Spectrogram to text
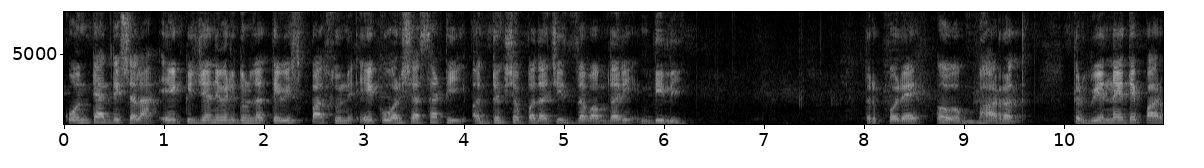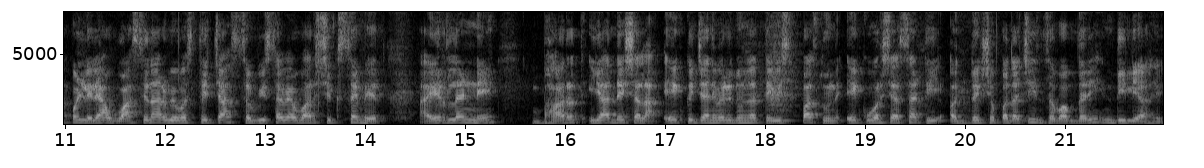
कोणत्या देशाला एक जानेवारी दोन हजार तेवीसपासून एक वर्षासाठी अध्यक्षपदाची जबाबदारी दिली? तर पर्याय अ भारत. तर व्हिएन्ना येथे पार पडलेल्या वासेनार व्यवस्थेच्या सव्वीसाव्या वार्षिक सभेत आयर्लंडने भारत या देशाला एक जानेवारी दोन हजार तेवीसपासून एक वर्षासाठी अध्यक्षपदाची जबाबदारी दिली आहे.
